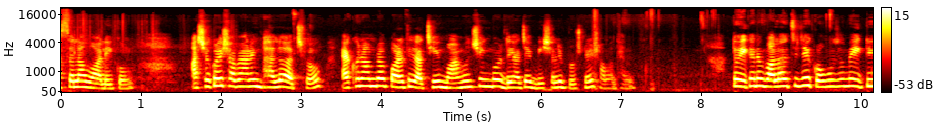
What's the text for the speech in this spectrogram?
আসসালামু আলাইকুম। আশা করি সবাই অনেক ভালো আছো। এখন আমরা পড়াতে যাচ্ছি ময়মনসিংহ বোর্ড দুই হাজার বিশ সালের প্রশ্নের সমাধান। তো এখানে বলা হচ্ছে যে ক্রোমোজোমে একটি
